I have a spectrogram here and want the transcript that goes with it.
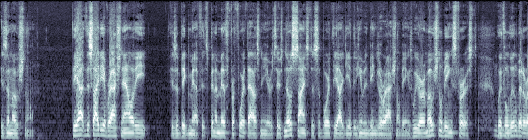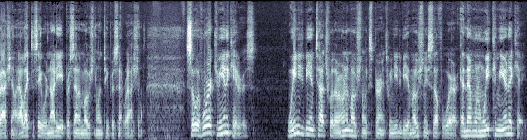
is emotional. The, uh, this idea of rationality is a big myth. It's been a myth for 4,000 years. There's no science to support the idea that human beings are rational beings. We are emotional beings 1st with mm-hmm. a little bit of rationality. I like to say we're 98% emotional and 2% rational. So if we're communicators, we need to be in touch with our own emotional experience. We need to be emotionally self aware. And then when we communicate,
